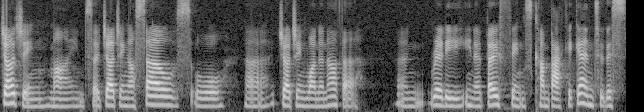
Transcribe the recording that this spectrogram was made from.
judging mind, so judging ourselves or uh, judging one another, and really, you know, both things come back again to this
